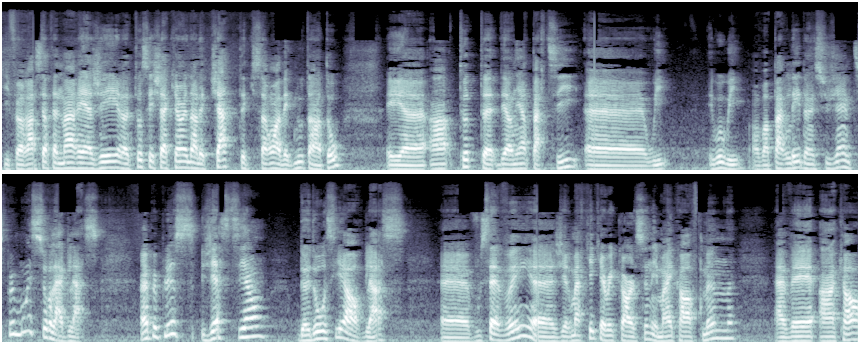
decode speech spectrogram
qui fera certainement réagir tous et chacun dans le chat qui seront avec nous tantôt. Et euh, en toute dernière partie, oui, oui, oui, on va parler d'un sujet un petit peu moins sur la glace. Un peu plus gestion de dossiers hors glace. Vous savez, j'ai remarqué qu'Eric Carson et Mike Hoffman avaient encore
